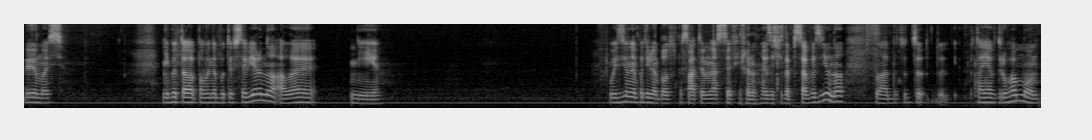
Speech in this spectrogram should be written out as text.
Дивимось. Нібито повинно бути все вірно, але ні. You не потрібно було тут писати, у нас все вірно. Я зачем написав with you, но ладно, тут, питання в другому.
